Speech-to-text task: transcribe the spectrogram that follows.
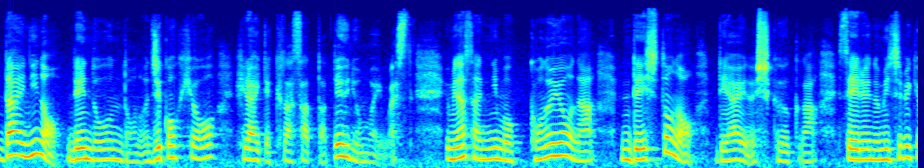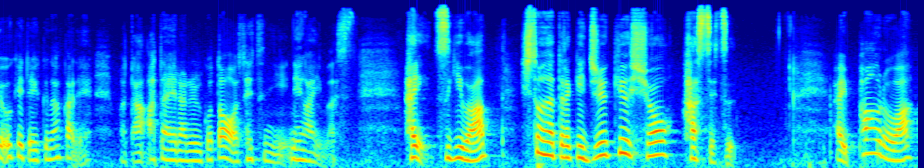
第2の伝道運動の時刻表を開いてくださったというふうに思います。皆さんにもこのような弟子との出会いの祝福が精霊の導きを受けていく中でまた与えられることを切に願います。はい次は使徒の働き19章8節。はいパウロは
